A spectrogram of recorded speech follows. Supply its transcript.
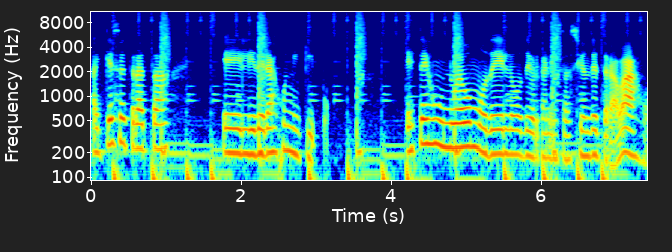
a qué se trata el liderazgo en equipo. Este es un nuevo modelo de organización de trabajo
